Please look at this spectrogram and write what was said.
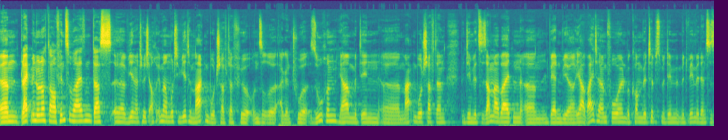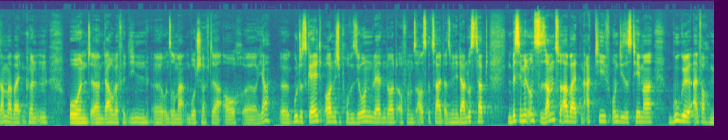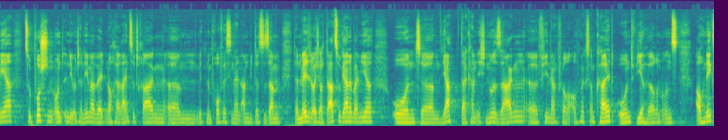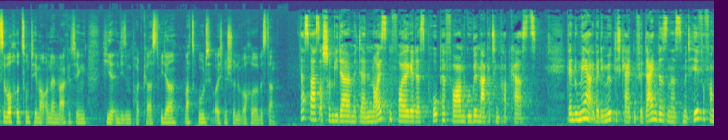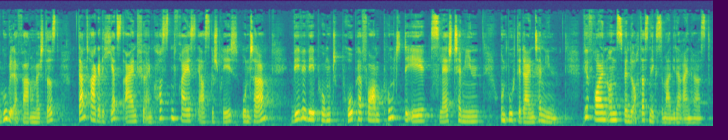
ähm, bleibt mir nur noch darauf hinzuweisen, dass äh, wir natürlich auch immer motivierte Markenbotschafter für unsere Agentur suchen. Ja, mit den äh, Markenbotschaftern, mit denen wir zusammenarbeiten, ähm, werden wir ja weiterempfohlen, bekommen wir Tipps, mit, dem, mit wem wir denn zusammenarbeiten könnten. Und ähm, darüber verdienen äh, unsere Markenbotschafter auch äh, ja, äh, gutes Geld. Ordentliche Provisionen werden dort auch von uns ausgezahlt. Also wenn ihr da Lust habt, ein bisschen mit uns zusammenzuarbeiten, aktiv und dieses Thema Google einfach mehr zu pushen und in die Unternehmerwelt noch hereinzutragen ähm, mit einem professionellen Anbieter zusammen, dann meldet euch auch dazu gerne bei mir. Und ähm, ja, da kann ich nur sagen, äh, vielen Dank für eure Aufmerksamkeit und wir hören uns auch nächste Woche zum Thema Online-Marketing hier in diesem Podcast wieder. Macht's gut, euch eine schöne Woche. Bis dann. Das war's auch schon wieder mit der neuesten Folge des ProPerform Google Marketing Podcasts. Wenn du mehr über die Möglichkeiten für dein Business mit Hilfe von Google erfahren möchtest, dann trage dich jetzt ein für ein kostenfreies Erstgespräch unter www.properform.de/termin und buch dir deinen Termin. Wir freuen uns, wenn du auch das nächste Mal wieder reinhörst.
